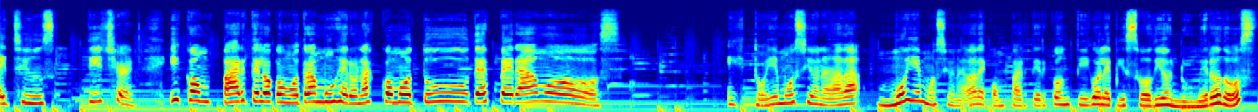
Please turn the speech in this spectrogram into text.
iTunes, Teacher y compártelo con otras mujeronas como tú. Te esperamos. Estoy emocionada, muy emocionada de compartir contigo el episodio número 2,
